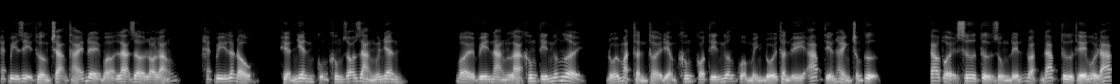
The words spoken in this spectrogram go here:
Hẹn bì dị thường trạng thái để vợ lạ dở lo lắng hẹn lắc đầu, hiển nhiên cũng không rõ ràng nguyên nhân. Bởi vì nàng là không tín ngưỡng người, đối mặt thần thời điểm không có tín ngưỡng của mình đối thần uy áp tiến hành chống cự. Cao tuổi sư tử dùng đến đoạt đáp tư thế hồi đáp.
